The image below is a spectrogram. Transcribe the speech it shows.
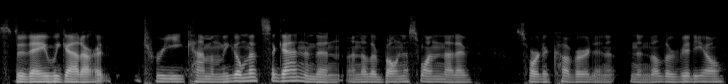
So today we got our three common legal myths again, and then another bonus one that I've sort of covered in, a, in another video.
